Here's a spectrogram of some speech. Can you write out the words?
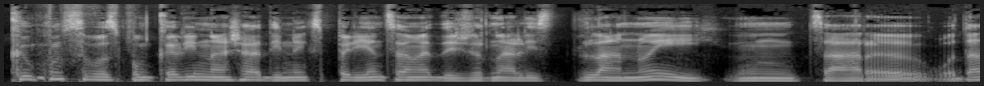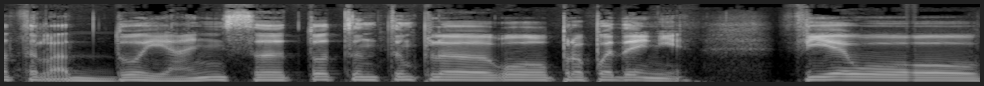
cum, cum să vă spun, Călin, așa, din experiența mea de jurnalist, la noi în țară, odată la doi ani, să tot întâmplă o prăpădenie. Fie o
